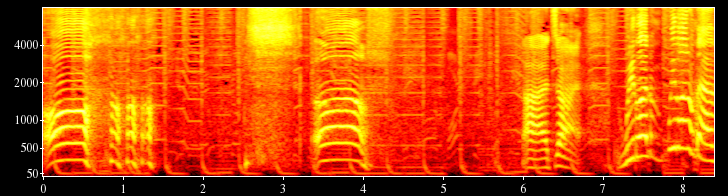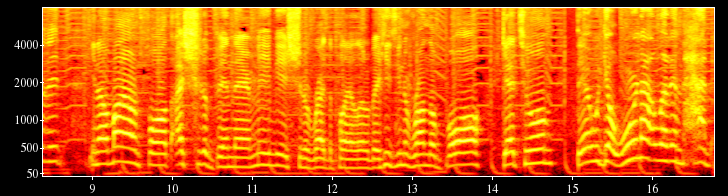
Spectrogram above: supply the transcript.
Oh! oh! Ah, it's alright. We let him. We let him have it. You know, my own fault. I should have been there. Maybe I should have read the play a little bit. He's gonna run the ball, get to him, there we go. We're not letting him have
